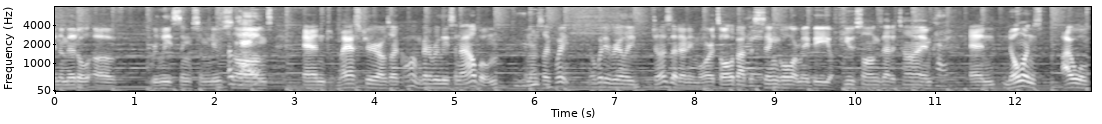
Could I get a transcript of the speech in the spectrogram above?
in the middle of releasing some new songs. And last year I was like, oh, I'm going to release an album. And I was like, wait, nobody really does that anymore. It's all about the Mm-hmm. Single or maybe a few songs at a time. Okay. And no one's, I will,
